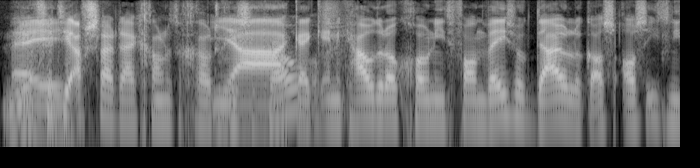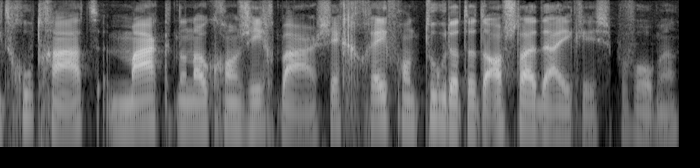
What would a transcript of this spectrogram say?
Nee. Je vindt die afsluitdijk gewoon te groot ja, risico? kijk, of- en ik hou er ook gewoon niet van. Wees ook duidelijk, als, als iets niet goed gaat, maak het dan ook gewoon zichtbaar. Zeg, geef gewoon toe dat het de afsluitdijk is, bijvoorbeeld.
